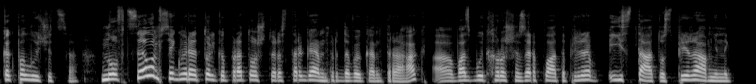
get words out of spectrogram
как получится. Но в целом все говорят только про то, что расторгаем трудовой контракт, а у вас будет хорошая зарплата и статус приравненный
